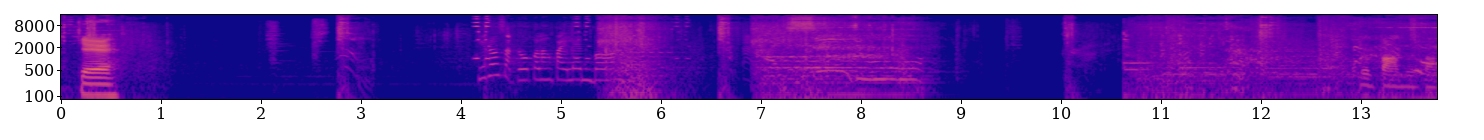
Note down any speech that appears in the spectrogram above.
โอเคฮีโร่ศัตรูกำลังไปเลนบอล โดนปลอมโดนปลอม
